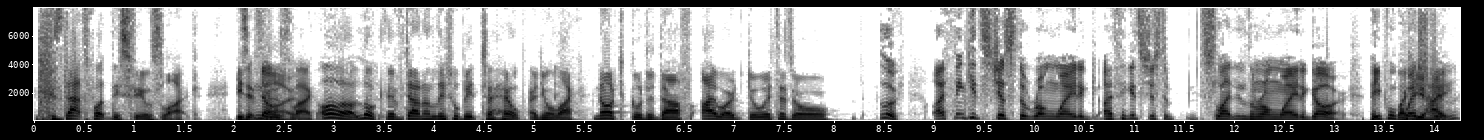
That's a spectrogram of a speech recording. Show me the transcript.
Because that's what this feels like. Is it No. feels like oh look they've done a little bit to help, and you're like not good enough. I won't do it at all. Look, I think it's just the wrong way to. I think it's just a slightly the wrong way to go. People Like you question. hate.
